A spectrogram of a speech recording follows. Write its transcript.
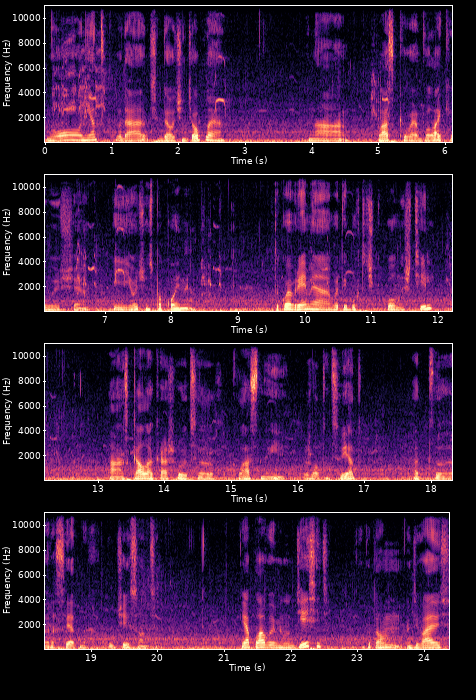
Но нет, вода всегда очень теплая, она ласковая, обволакивающая и очень спокойная. В такое время в этой бухточке полный штиль, а скалы окрашиваются в классный желтый цвет от э, рассветных лучей солнца. Я плаваю минут 10, Потом одеваюсь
